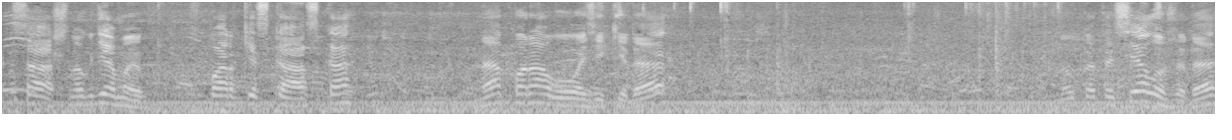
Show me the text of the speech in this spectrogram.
Так, Саш, ну где мы? В парке Сказка. На паровозике, да? Ну-ка, ты сел уже, да?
